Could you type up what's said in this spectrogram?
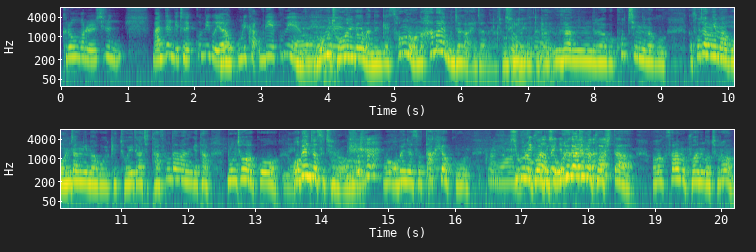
그런 거를 실은 만드는 게 저의 꿈이고 여러 우리 가, 우리의 꿈이에요. 네, 너무 좋은 의견이 맞는 게 성은 어느 하나의 문제가 아니잖아요. 정신적인 그렇죠. 그러니까 의사님들하고 코치님하고 그러니까 소장님하고 원장님하고 이렇게 저희들 같이 다 상담하는 게 다 뭉쳐갖고 네. 어벤져스처럼 어, 어벤져스 딱 해갖고 지구를 구하듯이. 오르가즘을 구합시다. 어, 사람을 구하는 것처럼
